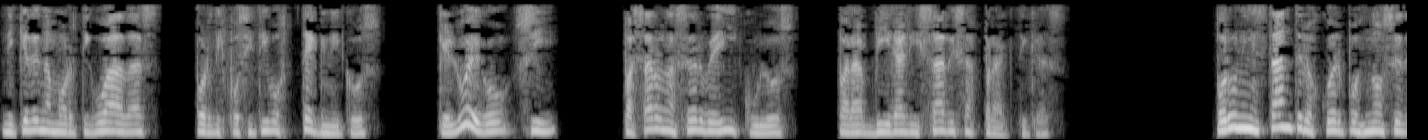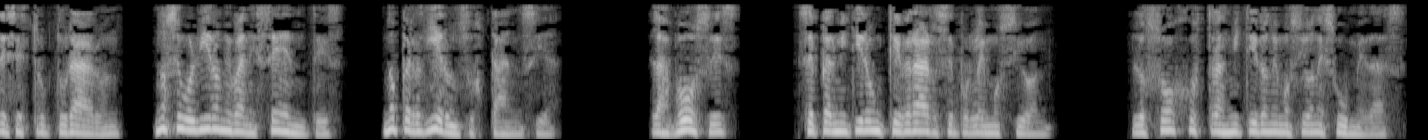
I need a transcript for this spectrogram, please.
ni queden amortiguadas por dispositivos técnicos que luego, sí, pasaron a ser vehículos para viralizar esas prácticas. Por un instante los cuerpos no se desestructuraron, no se volvieron evanescentes, no perdieron sustancia. Las voces se permitieron quebrarse por la emoción. Los ojos transmitieron emociones húmedas.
